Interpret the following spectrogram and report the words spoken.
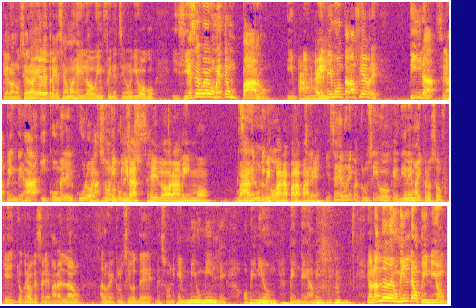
que lo anunciaron en el E3 que se llama Halo Infinite, si no me equivoco. Y si ese juego mete un palo y, y vuelve y monta la fiebre, tira Sí. la pendeja y cómele el culo Pues a Sony. tú porque tiras Halo ahora mismo, va es el único- disparar para la sí, pared. y ese es el único exclusivo que tiene Microsoft que yo creo que se le para al lado a los exclusivos de, de Sony. En mi humilde opinión, pendejamente. y hablando de humilde opinión,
